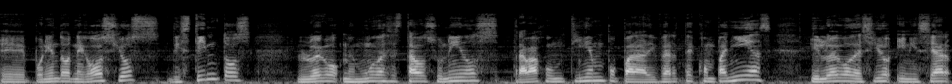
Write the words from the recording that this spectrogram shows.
eh, poniendo negocios distintos. Luego me mudo a Estados Unidos, trabajo un tiempo para diferentes compañías y luego decido iniciar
